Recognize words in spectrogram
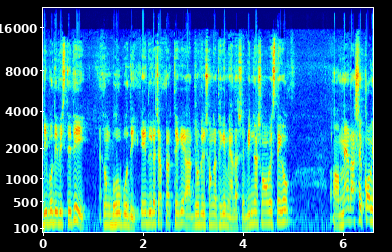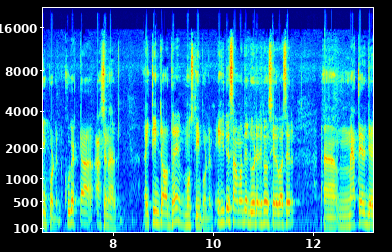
দ্বিপদী, বিস্তৃতি এবং বহুপদী, এই দুইটা চ্যাপ্টার থেকে আর জটিল সংখ্যা থেকে ম্যাথ আসে। বিন্যাস, সমাবেশ থেকেও ম্যাথ আসে কম ইম্পর্টেন্ট খুব একটা আসে না আর কি এই তিনটা অধ্যায় মোস্ট ইম্পর্টেন্ট এই হইতেছে আমাদের ডুয়েটা ডিফারেন্স সিলেবাসের ম্যাথের যে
